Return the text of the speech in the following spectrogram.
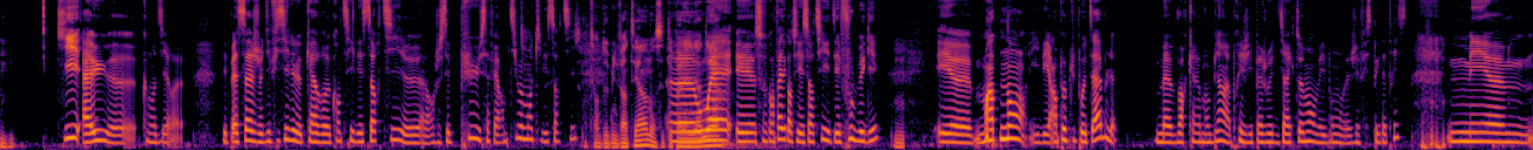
Mhm. qui a eu, euh, comment dire, euh, des passages difficiles, car euh, quand il est sorti, alors je sais plus, ça fait un petit moment qu'il est sorti. C'était en 2021, non C'était pas l'année ouais, et, sauf qu'en fait quand il est sorti, il était full buggé, Mhm. et maintenant il est un peu plus potable. Voire carrément bien. Après, j'ai pas joué directement, mais bon, j'ai fait spectatrice. mais euh,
